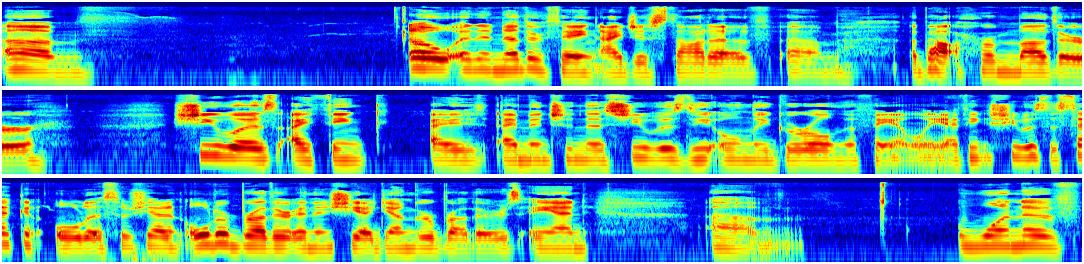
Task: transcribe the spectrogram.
um oh and another thing i just thought of um about her mother she was i think I, I mentioned this she was the only girl in the family i think she was the second oldest so she had an older brother and then she had younger brothers and um one of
